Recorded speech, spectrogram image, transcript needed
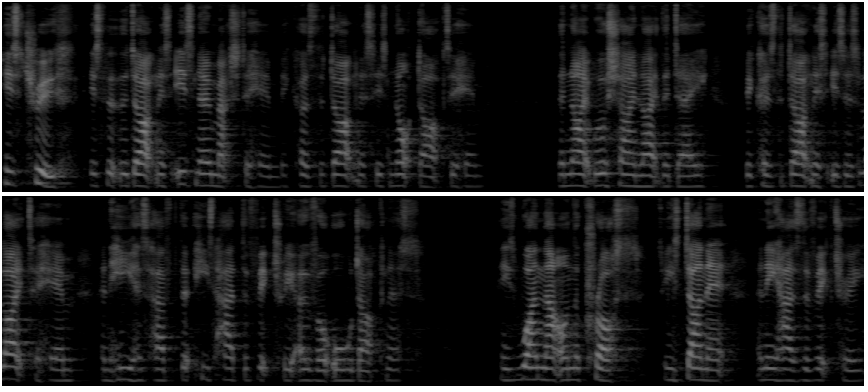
His truth is that the darkness is no match to Him because the darkness is not dark to Him. The night will shine like the day because the darkness is as light to Him and He has have the, He's had the victory over all darkness. He's won that on the cross. He's done it and He has the victory.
